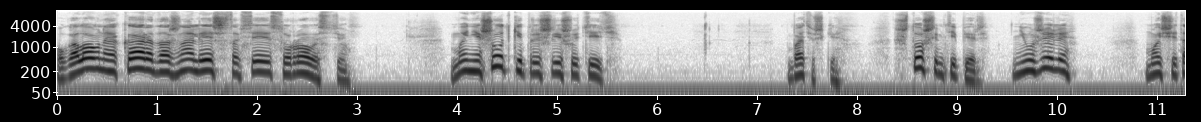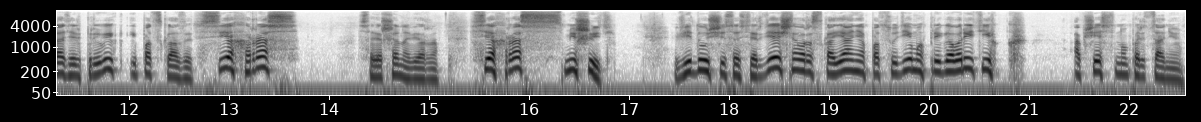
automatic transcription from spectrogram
Уголовная кара должна лечь со всей суровостью. Мы не шутки пришли шутить. Батюшки, что ж им теперь? Неужели мой читатель привык и подсказывает. Всех раз, совершенно верно, всех раз смешить, ведущий со сердечного раскаяния подсудимых приговорить их к общественному порицанию.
